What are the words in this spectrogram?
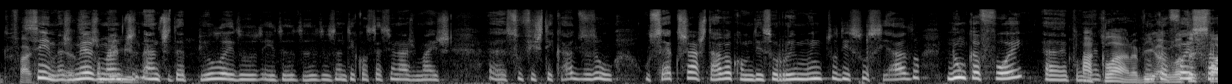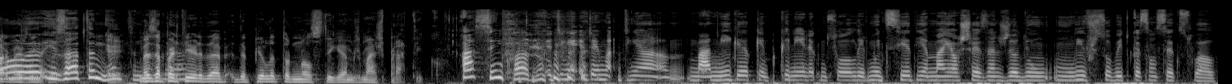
de facto, Sim, mas mesmo antes, comprimido. antes da pílula e, do- e de- de- dos anticoncepcionais mais ah, sofisticados, o, o sexo já estava, como disse o Rui, muito dissociado. Nunca foi. ah, pelo Ah, claro, havia nunca foi outras só, formas de... Exatamente. Mas a nunca- partir da, da pílula tornou-se, digamos, mais prático. Ah, sim, claro. Eu tinha, eu tenho uma, tinha uma amiga que, em pequenina, começou a ler muito cedo e a mãe, aos seis anos, deu-lhe um, um livro sobre educação sexual.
